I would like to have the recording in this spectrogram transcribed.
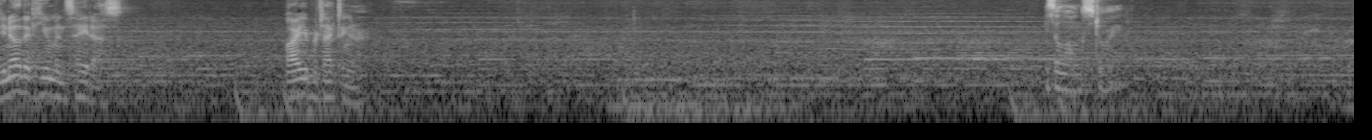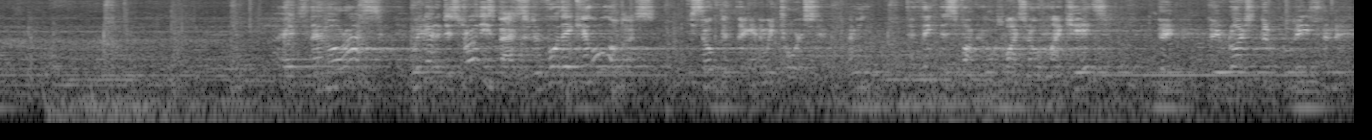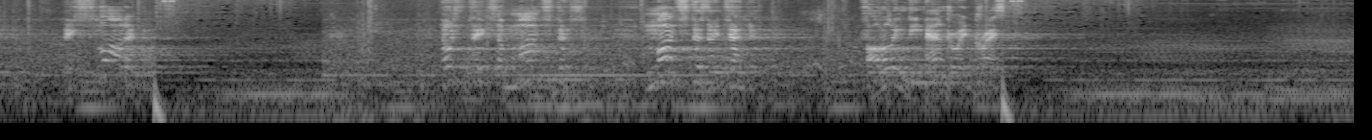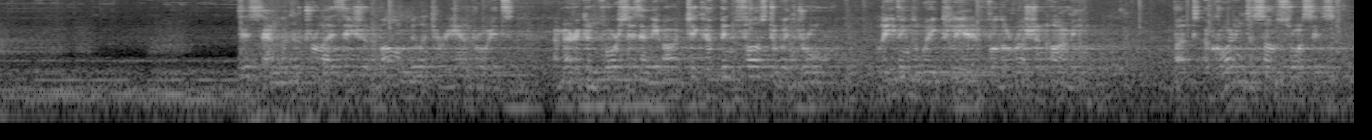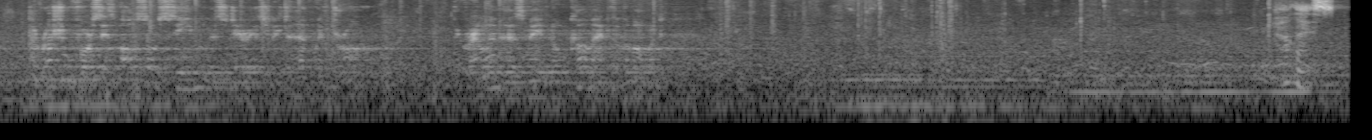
You know that humans hate us. Why are you protecting her? It's a long story. It's them or us. We gotta destroy these bastards before they kill all of us. We soaked the thing and then we torched it. I mean, to think this fucker was watching over my kids? They they rushed the police and they they slaughtered them. Those things are monsters. Monsters, I tell you. Following the android crisis. This and the neutralization of all military androids, American forces in the Arctic have been forced to withdraw, leaving the way clear for the Russian army. But according to some sources, the Russian forces also seem mysteriously to have withdrawn. The Kremlin has made no comment for the moment, Alice.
